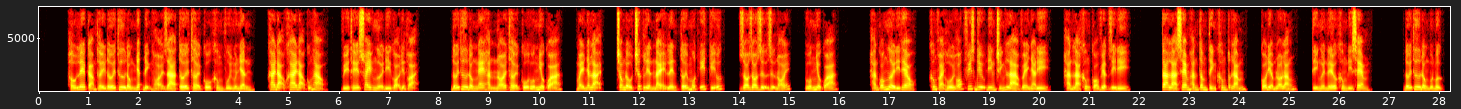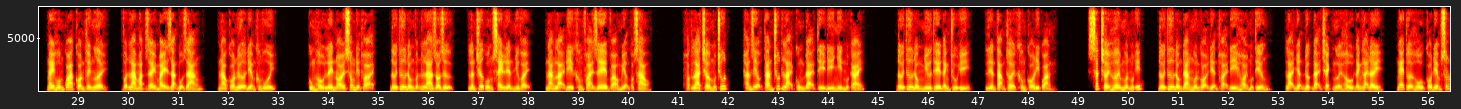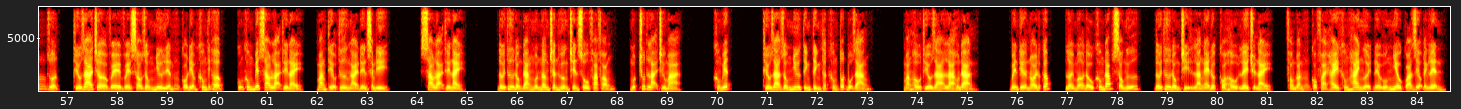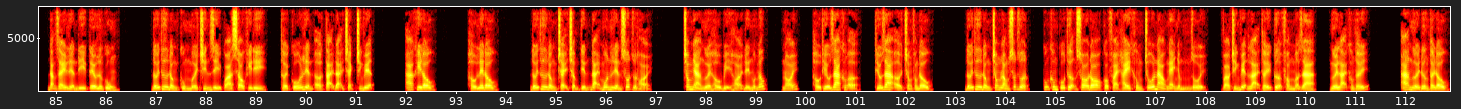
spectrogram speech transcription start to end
Hầu Lê cảm thấy đối thư đồng nhất định hỏi ra tới thời cố không vui nguyên nhân, khai đạo khai đạo cũng hảo, vì thế xoay người đi gọi điện thoại. Đối thư đồng nghe hắn nói thời cố uống nhiều quá, mày nhắc lại, trong đầu trước liền nảy lên tới một ít ký ức, do do dự dự nói, uống nhiều quá. Hắn có người đi theo, không phải hồi office building chính là về nhà đi, hẳn là không có việc gì đi. Ta là xem hắn tâm tình không tốt lắm, có điểm lo lắng, tỷ ngươi nếu không đi xem. Đới thư đồng buồn bực, ngày hôm qua còn thấy người, vẫn là mặt dày mày dạn bộ dáng, nào có nửa điểm không vui. Cùng hầu lên nói xong điện thoại, đới thư đồng vẫn là do dự, lần trước uống say liền như vậy, nàng lại đi không phải dê vào miệng cọp sao. Hoặc là chờ một chút, hắn rượu tan chút lại cùng đại tỷ đi nhìn một cái. Đới thư đồng như thế đánh chủ ý, liền tạm thời không có đi quảng. Sắc trời hơi muộn một ít, đới thư đồng đang muốn gọi điện thoại đi hỏi một tiếng, lại nhận được đại trạch người hầu đánh lại đây, nghe tựa hồ có điểm xuất ruột, thiếu gia trở về về sau giống như liền có điểm không thích hợp, cũng không biết sao lại thế này, mang tiểu thư ngài đến xem đi. Sao lại thế này? Đới thư đồng đang muốn nâng chân hướng trên sofa phóng, một chút lại chứ mà. Không biết. Thiếu gia giống như tính tình thật không tốt bộ dáng. Mắng hầu thiếu gia là hỗn đản. Bên kia nói được cấp, lời mở đầu không đáp sau ngữ, đới thư đồng chỉ là nghe được có hầu lê chuyện này, phỏng đoán có phải hay không hai người đều uống nhiều quá rượu đánh lên, đặng giày liền đi kêu lương cung. Đới thư đồng cùng 19 gì quá sau khi đi, thời cố liền ở tại đại trạch chính viện. A khi đâu? Hầu lê đâu? Đới thư đồng chạy chậm tiến đại môn liền sốt ruột hỏi. Trong nhà người hầu bị hỏi đến một ngốc, nói, hầu thiếu gia không ở, thiếu gia ở trong phòng đâu. Đới thư đồng trong lòng sốt ruột, cũng không cố thượng so đo có phải hay không chỗ nào nghe nhầm rồi, vào chính viện lại thấy cửa phòng mở ra, người lại không thấy. A người đương thời đâu?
